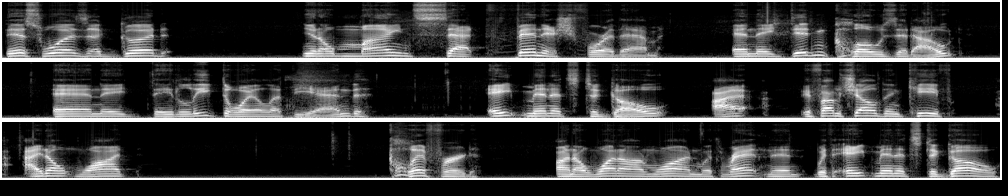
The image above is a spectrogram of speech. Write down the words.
This was a good, you know, mindset finish for them. And they didn't close it out. And they they leaked oil at the end. Eight minutes to go. I if I'm Sheldon Keefe, I don't want Clifford on a one-on-one with Rantanen with eight minutes to go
